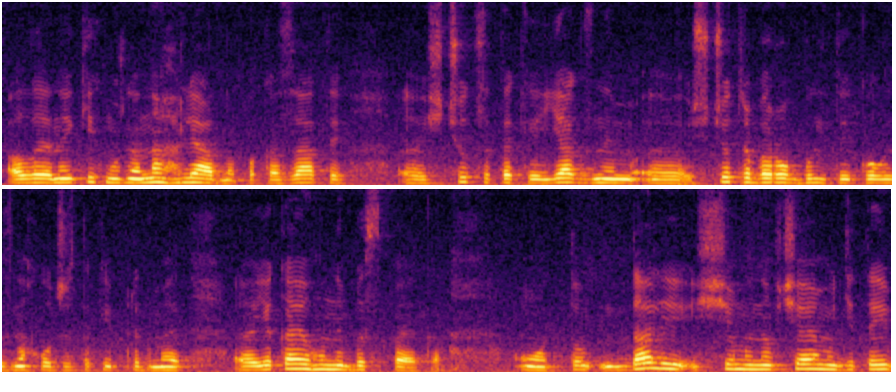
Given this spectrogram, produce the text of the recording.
але на яких можна наглядно показати, що це таке, як з ним, що треба робити, коли знаходиш такий предмет, яка його небезпека. От то далі ще ми навчаємо дітей.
